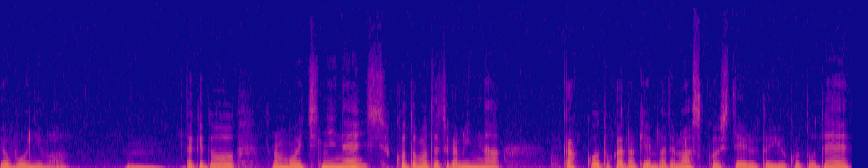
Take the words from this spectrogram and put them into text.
予防には。うん、だけどそのもう12年子どもたちがみんな学校とかの現場でマスクをしているということで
